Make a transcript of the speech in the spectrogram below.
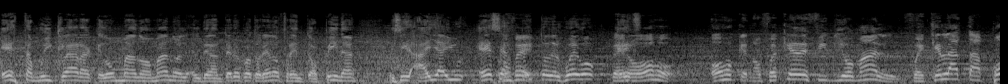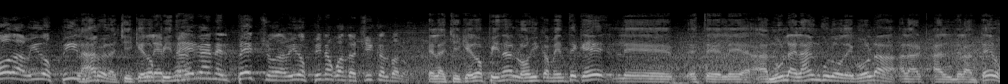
Esta muy clara quedó mano a mano el, el delantero ecuatoriano frente a Ospina. Es decir, ahí hay un- ese Profe, aspecto del juego. Pero es- ojo, ojo que no fue que definió mal, fue que la tapó David Ospina. Claro, el achique de Le Ospina- pega en el pecho David Ospina cuando achica el balón. El achique de Ospina, lógicamente que le, este, le anula el ángulo de gol a- a la- al delantero.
